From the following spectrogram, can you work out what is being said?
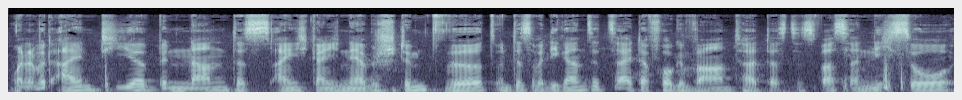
Und dann wird ein Tier benannt, das eigentlich gar nicht näher bestimmt wird und das aber die ganze Zeit davor gewarnt hat, dass das Wasser nicht so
